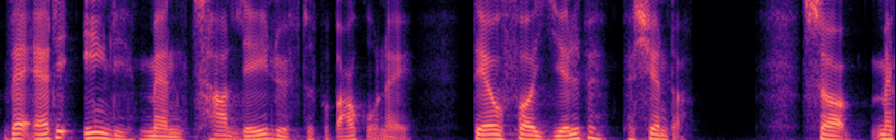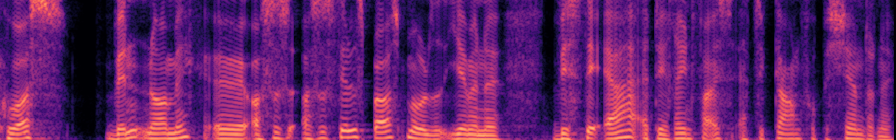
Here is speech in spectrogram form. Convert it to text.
hvad er det egentlig, man tager lægeløftet på baggrund af? Det er jo for at hjælpe patienter. Så man kunne også vende om, ikke? Øh, og, så, og så stille spørgsmålet, jamen, øh, hvis det er, at det rent faktisk er til gavn for patienterne,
